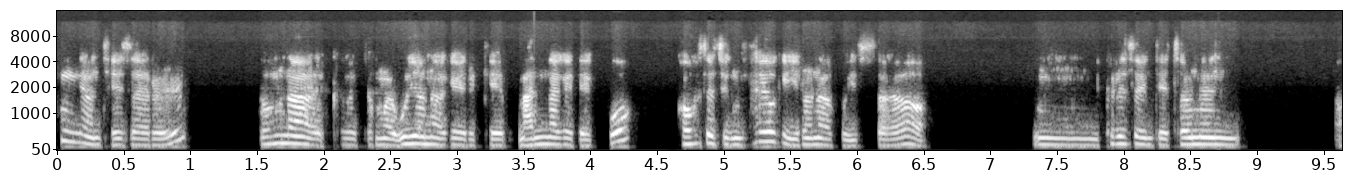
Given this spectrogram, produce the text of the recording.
청년 제자를 너무나 그 정말 우연하게 이렇게 만나게 됐고 거기서 지금 사역이 일어나고 있어요. 음, 그래서 이제 저는 어,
